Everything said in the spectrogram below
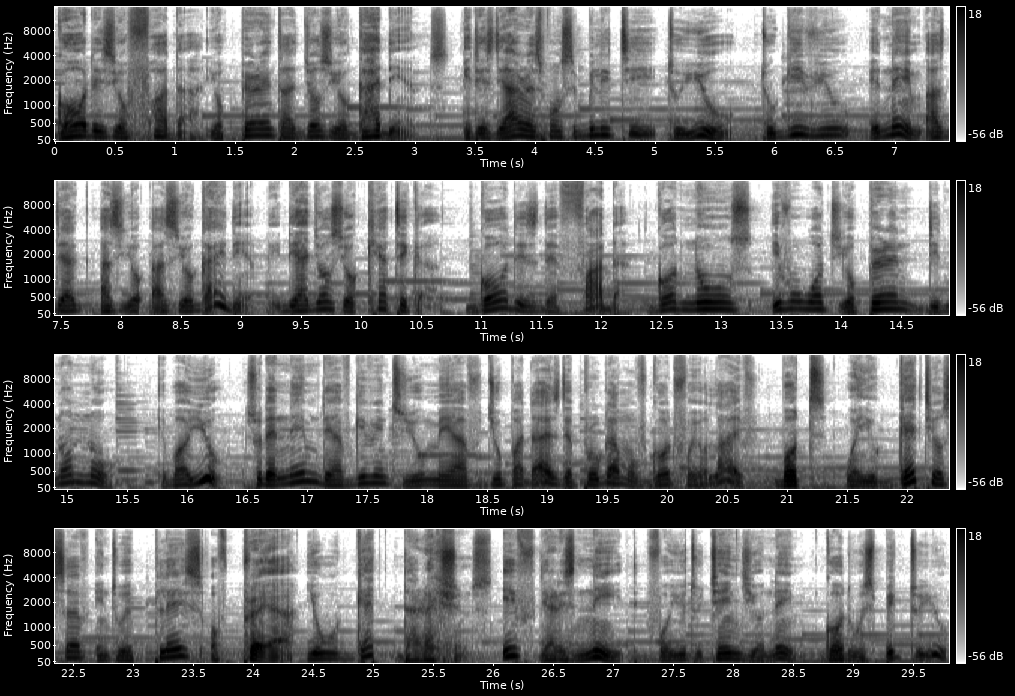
God is your father, your parents are just your guardians. It is their responsibility to you to give you a name as their as your as your guardian. They are just your caretaker. God is the father. God knows even what your parent did not know. about you. So the name they have given to you may have jeopardized the program of God for your life. But when you get yourself into a place of prayer, you will get directions. If there is need for you to change your name, God will speak to you.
